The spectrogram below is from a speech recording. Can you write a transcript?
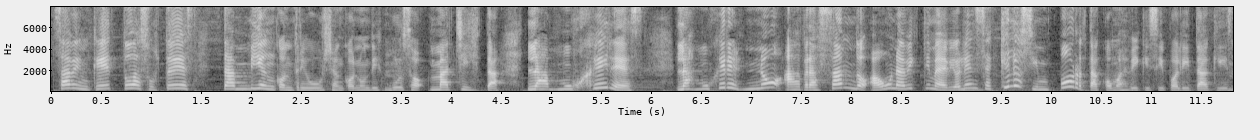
¿Saben qué? Todas ustedes también contribuyen con un discurso machista. Las mujeres, las mujeres no abrazando a una víctima de violencia, ¿qué nos importa cómo es Vicky Zipolitakis?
